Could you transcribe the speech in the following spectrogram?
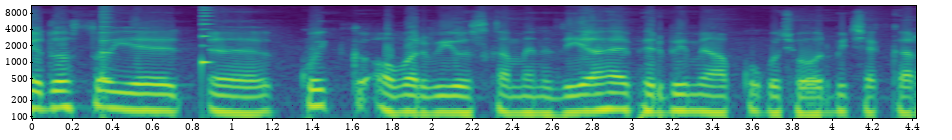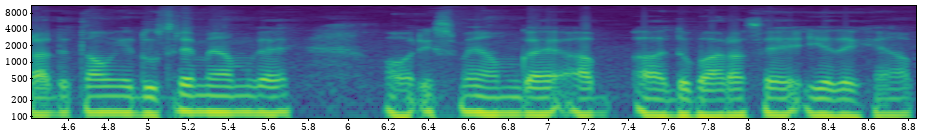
है दोस्तों, ये क्विक ओवरव्यू इसका मैंने दिया है, फिर भी मैं आपको कुछ और भी चेक करा देता हूँ। ये दूसरे में हम गए और इसमें हम गए अब दोबारा से ये देखें आप।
